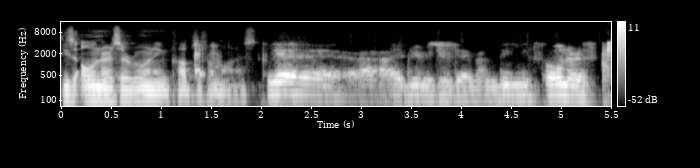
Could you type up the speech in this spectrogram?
These owners are ruining clubs, if I'm honest. Yeah, I- agree with you there, man. These owners. And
